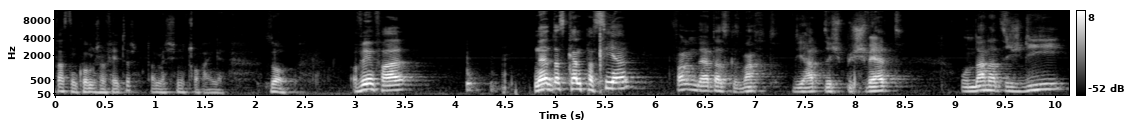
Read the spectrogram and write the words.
das ist ein komischer Fetisch, da möchte ich nicht drauf eingehen. So. Auf jeden Fall, ne, das kann passieren. Vor allem, der hat das gemacht. Die hat sich beschwert. Und dann hat sich die,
